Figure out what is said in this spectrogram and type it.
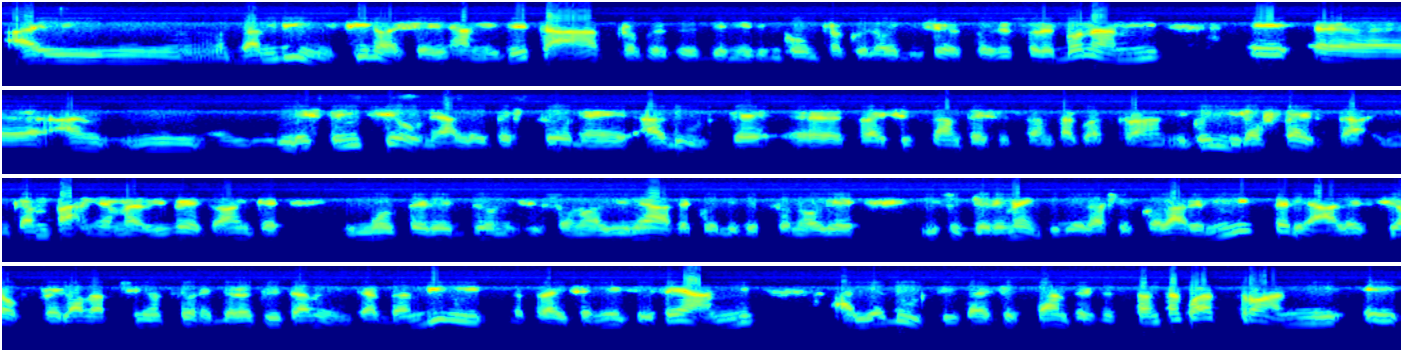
ai mm, bambini fino ai 6 anni di età, proprio per venire incontro a quello che diceva il professore Bonanni, e eh, l'estensione alle persone adulte eh, tra i 60 e i 64 anni. Quindi l'offerta in campagna, ma ripeto anche in molte regioni si sono allineate quelli che sono le, i suggerimenti della circolare ministeriale, si offre la vaccinazione gratuitamente a bambini tra i 6 mesi e i 6 anni, agli adulti tra i 60 e i 64 anni e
